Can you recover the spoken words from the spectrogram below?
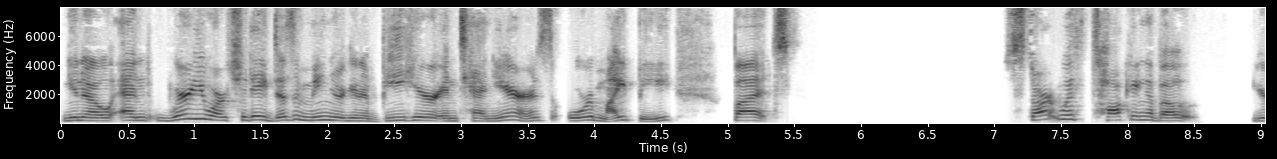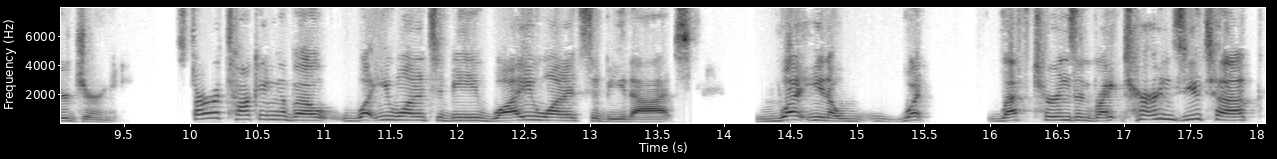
You know, and where you are today doesn't mean you're going to be here in 10 years, or might be, but start with talking about your journey. Start with talking about what you wanted to be, why you wanted to be that, what, you know, what left turns and right turns you took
